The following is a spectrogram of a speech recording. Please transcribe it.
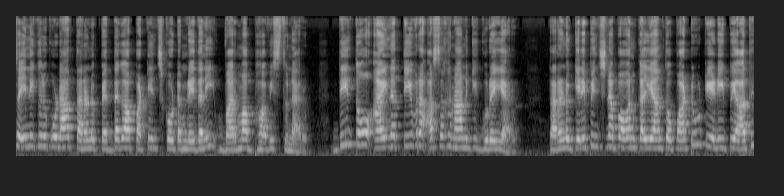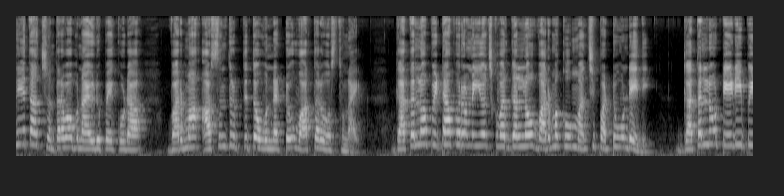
సైనికులు కూడా తనను పెద్దగా పట్టించుకోవటం లేదని వర్మ భావిస్తున్నారు. దీంతో ఆయన తీవ్ర అసహనానికి గురయ్యారు. తనను గెలిపించిన పవన్ కళ్యాణ్తో పాటు టీడీపీ అధినేత చంద్రబాబు నాయుడుపై కూడా వర్మ అసంతృప్తితో ఉన్నట్టు వార్తలు వస్తున్నాయి. గతంలో పిఠాపురం నియోజకవర్గంలో వర్మకు మంచి పట్టు ఉండేది. గతంలో టీడీపీ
